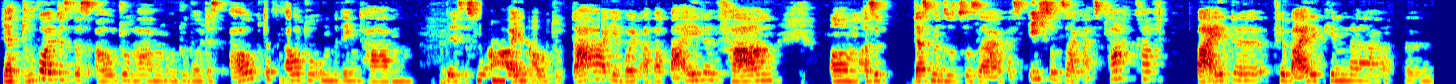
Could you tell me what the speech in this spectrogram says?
Ja, du wolltest das Auto haben und du wolltest auch das Auto unbedingt haben. Jetzt ist nur ein Auto da, ihr wollt aber beide fahren. Ähm, also, dass man sozusagen, dass ich sozusagen als Fachkraft beide, für beide Kinder äh,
